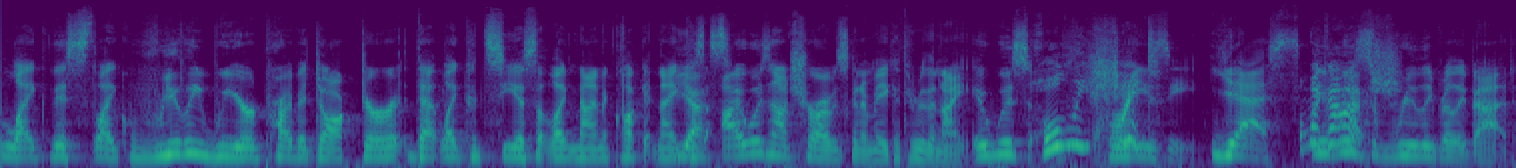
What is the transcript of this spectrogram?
like this like really weird private doctor that like could see us at like nine o'clock at night because Yes. I was not sure I was going to make it through the night. It was Holy shit. crazy. Yes. Oh my it gosh. was really really bad.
